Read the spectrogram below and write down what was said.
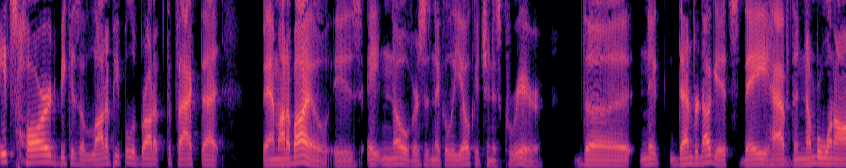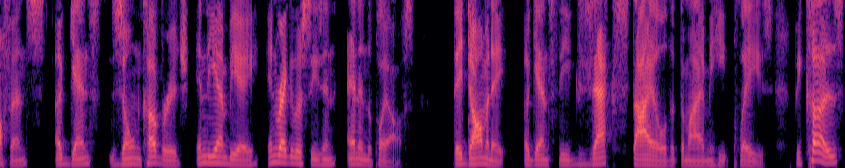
it's hard because a lot of people have brought up the fact that Bam Adebayo is 8 and 0 versus Nikola Jokic in his career. The Nick Denver Nuggets, they have the number one offense against zone coverage in the NBA in regular season and in the playoffs. They dominate against the exact style that the Miami Heat plays because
